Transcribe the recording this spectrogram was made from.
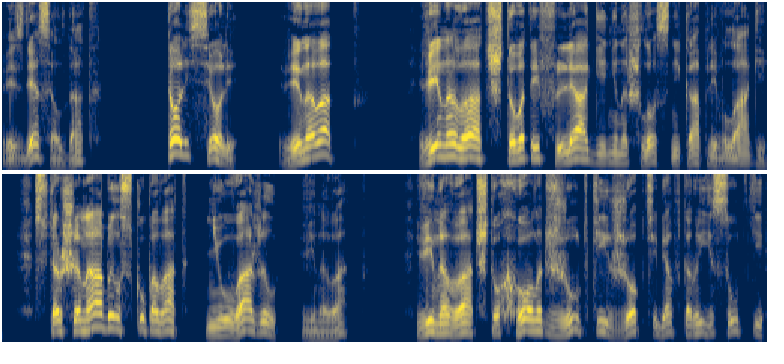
везде солдат, то ли сёли, виноват, виноват, что в этой фляге не нашлось ни капли влаги. Старшина был скуповат, не уважил, виноват. Виноват, что холод жуткий жег тебя вторые сутки,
